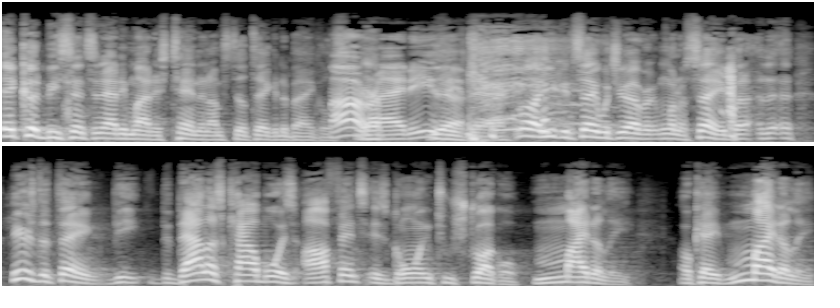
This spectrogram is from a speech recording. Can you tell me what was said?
It could be Cincinnati minus 10, and I'm still taking the Bengals. All right, easy Yeah. there. well, you can say what you ever want to say, but uh, here's the thing: the, the Dallas Cowboys offense is going to struggle mightily. Okay, mightily.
